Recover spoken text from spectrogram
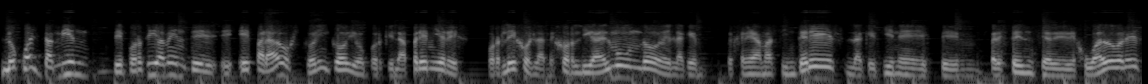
lo cual también deportivamente eh, es paradójico, Nico, digo, porque la Premier es por lejos la mejor liga del mundo, es la que genera más interés, la que tiene este, presencia de, de jugadores,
